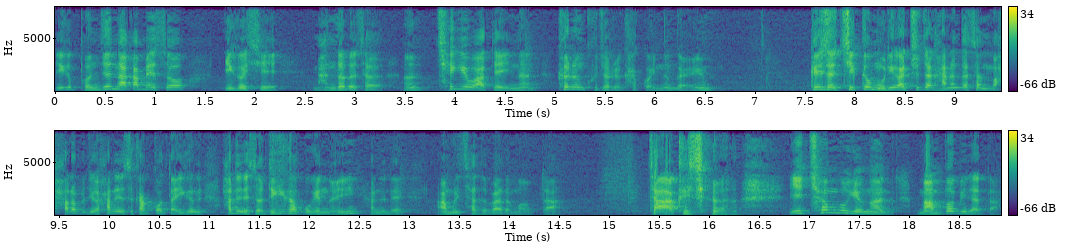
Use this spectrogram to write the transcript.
이거 번져나가면서 이것이 만들어서 어? 체계화되어 있는 그런 구조를 갖고 있는 거예요. 그래서 지금 우리가 주장하는 것은 뭐 할아버지가 하늘에서 갖고 왔다. 이건 하늘에서 어떻게 갖고 오겠노? 하늘에 아무리 찾아봐도 뭐 없다. 자, 그래서 이 천부경은 만법이랬다.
